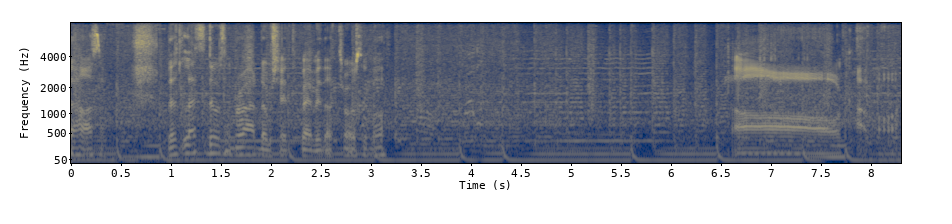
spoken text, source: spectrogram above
Let, let's do some random shit. Maybe that throws him off. Oh, come on.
